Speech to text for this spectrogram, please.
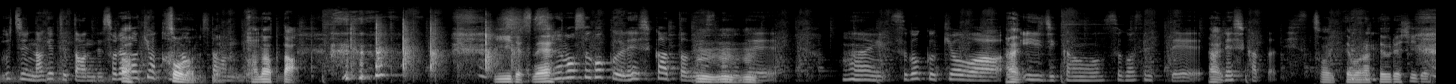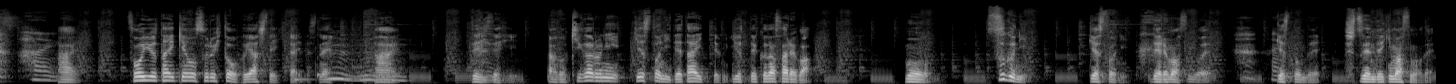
宇宙に投げてたんでそれが今日叶ったんで。叶った。いいですそれねもすごく嬉しかったです、うんうんうん。なので、はい、すごく今日ははい。いい時間を過ごせてはい。嬉しかったです。そう言ってもらって嬉しいです。はい、はい。そういう体験をする人を増やしていきたいですね、うんうんうんはい。ぜひぜひあの気軽にゲストに出たいって言ってくださればもうすぐにゲストに出れますので、はい。ゲストで出演できますので、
